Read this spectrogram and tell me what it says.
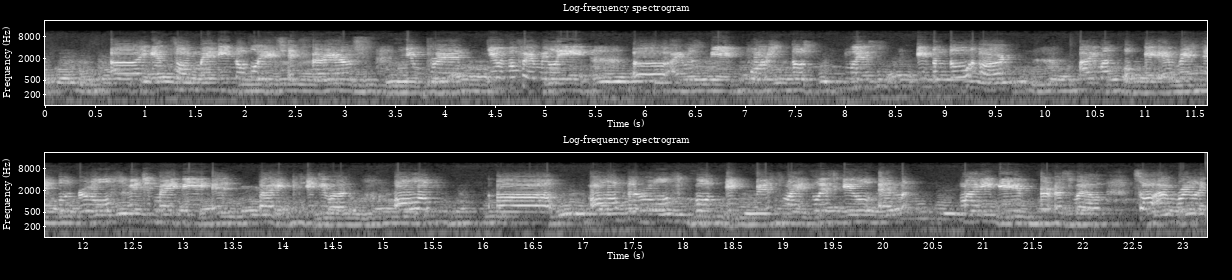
I get so many knowledge, experience, new friend, new family. Uh, I must be forced to split even though hard. I must obey every single rules with easy one. All of uh, all of the rules would increase my skill and my behavior as well. So I'm really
